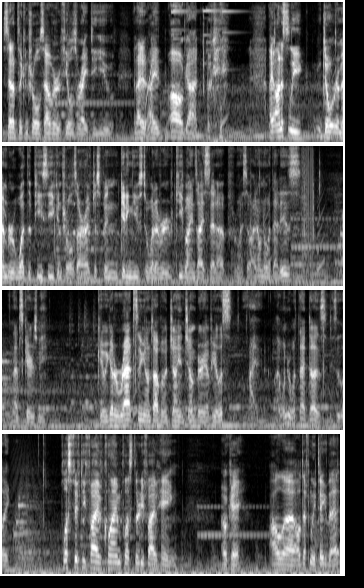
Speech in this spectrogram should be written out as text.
set up the controls however it feels right to you. And I, I oh god, okay. I honestly don't remember what the PC controls are. I've just been getting used to whatever keybinds I set up for myself. I don't know what that is. And that scares me. Okay, we got a rat sitting on top of a giant jump berry up here. Let's... I, I wonder what that does. Is it like... Plus 55 climb, plus 35 hang. Okay. I'll, uh, I'll definitely take that,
